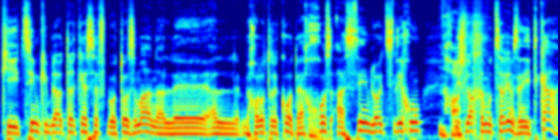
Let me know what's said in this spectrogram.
כי צים קיבלה יותר כסף באותו זמן על, אה, על מכולות ריקות. היה חוס... הסינים לא הצליחו נכון. לשלוח את המוצרים, זה נתקע,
